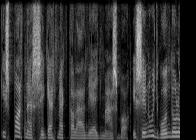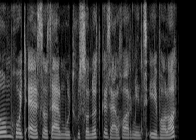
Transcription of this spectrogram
és partnerséget megtalálni egymásba. És én úgy gondolom, hogy ez az elmúlt 25, közel 30 év alatt,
